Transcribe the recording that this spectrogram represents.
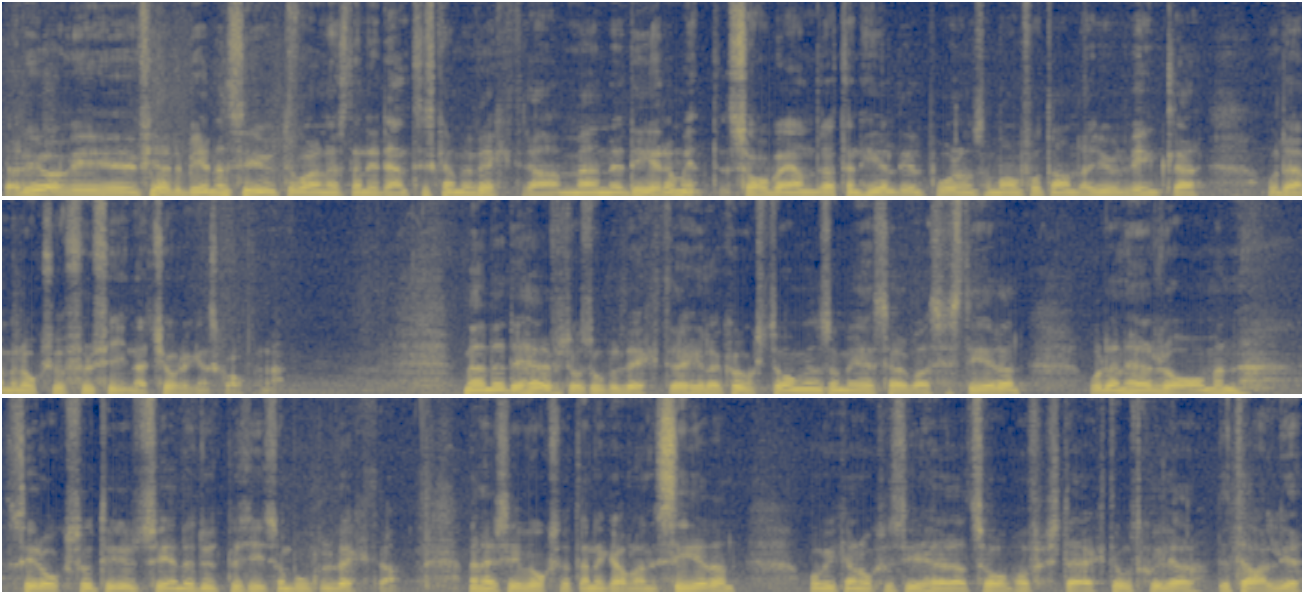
Ja det gör vi. Fjäderbenen ser ut att vara nästan identiska med Vectra men det är de inte. Saab har ändrat en hel del på dem så man har fått andra hjulvinklar och därmed också förfinat köregenskaperna. Men det här är förstås Opel Vectra, hela kuggstången som är servoassisterad och den här ramen ser också till utseendet ut precis som Opel Vectra. Men här ser vi också att den är galvaniserad och vi kan också se här att Saab har förstärkt åtskilliga detaljer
